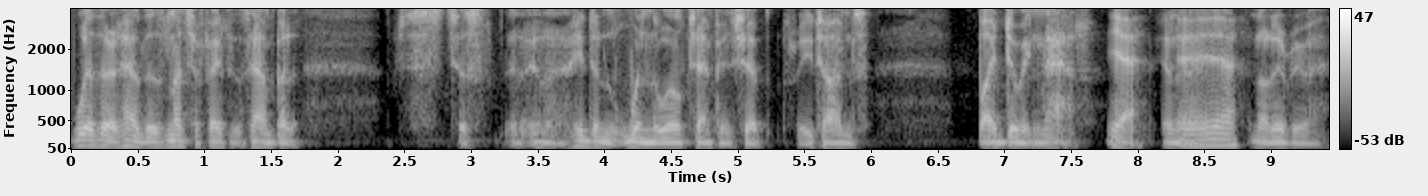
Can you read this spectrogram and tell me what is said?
whether it had as much effect as it sound, but just, just you know, he didn't win the world championship three times by doing that. yeah, You know, yeah, yeah. not everywhere,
